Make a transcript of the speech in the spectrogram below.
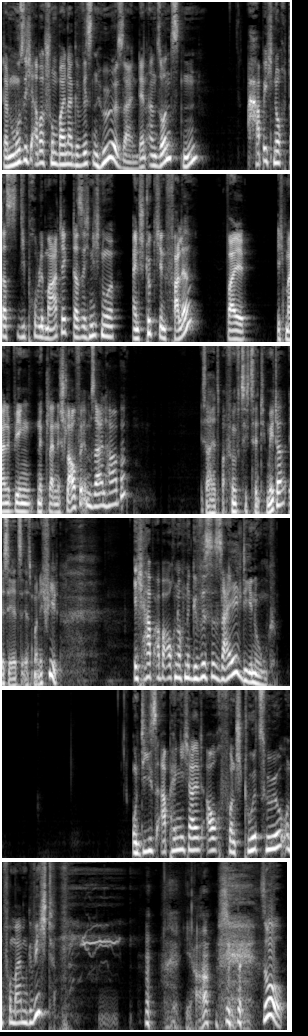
dann muss ich aber schon bei einer gewissen Höhe sein, denn ansonsten habe ich noch das, die Problematik, dass ich nicht nur ein Stückchen falle, weil ich meinetwegen eine kleine Schlaufe im Seil habe, ich sage jetzt mal 50 Zentimeter, ist ja jetzt erstmal nicht viel. Ich habe aber auch noch eine gewisse Seildehnung. Und die ist abhängig halt auch von Sturzhöhe und von meinem Gewicht. Ja. So.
